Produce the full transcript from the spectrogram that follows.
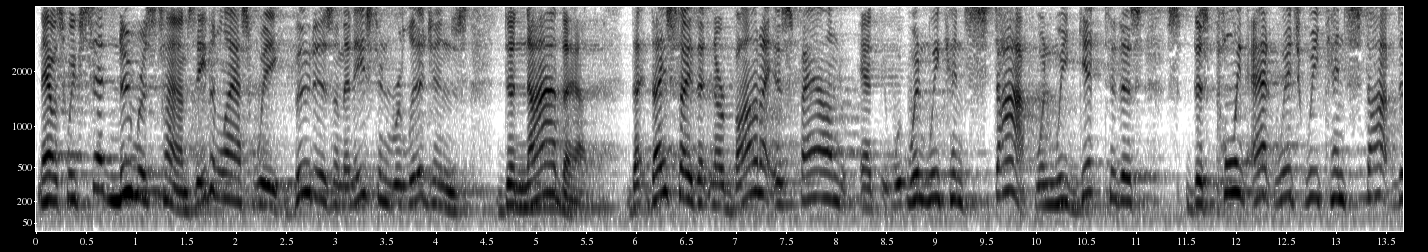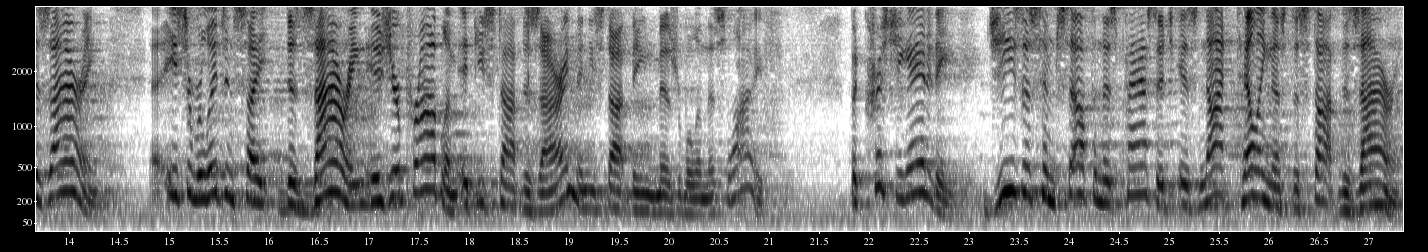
Now, as we've said numerous times, even last week, Buddhism and Eastern religions deny that. They say that nirvana is found at, when we can stop, when we get to this, this point at which we can stop desiring. Eastern religions say desiring is your problem. If you stop desiring, then you stop being miserable in this life. But Christianity, Jesus himself in this passage is not telling us to stop desiring.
